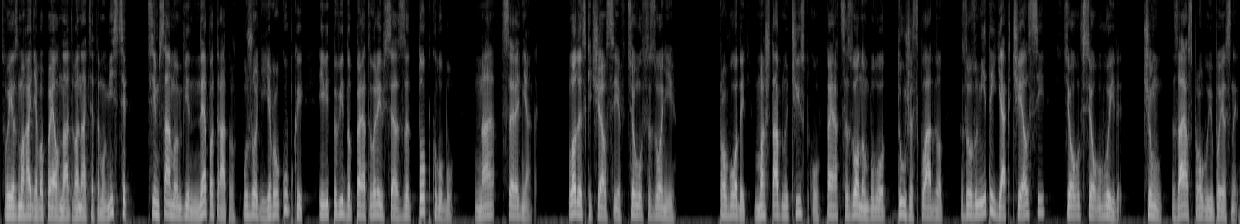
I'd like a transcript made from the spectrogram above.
своє змагання в АПЛ на 12-му місці. Цим самим він не потрапив у жодні Єврокубки і відповідно перетворився з топ-клубу на середняк. Лондонський Челсі в цьому сезоні проводить масштабну чистку. Перед сезоном було дуже складно зрозуміти, як Челсі з цього всього вийде. Чому? Зараз спробую пояснити.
